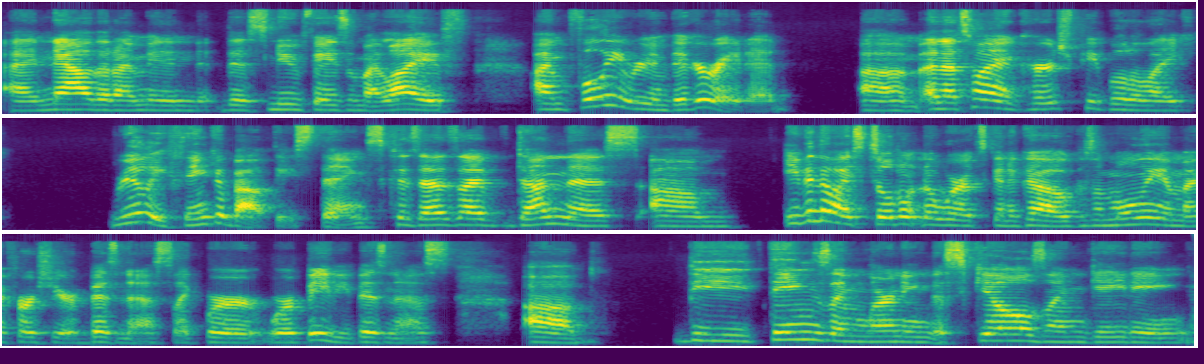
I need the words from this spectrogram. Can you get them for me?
And now that I'm in this new phase of my life, I'm fully reinvigorated. Um, and that's why I encourage people to like really think about these things. Cause as I've done this, um, even though I still don't know where it's going to go, because I'm only in my first year of business, like we're, we're a baby business, uh, the things I'm learning, the skills I'm gaining,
